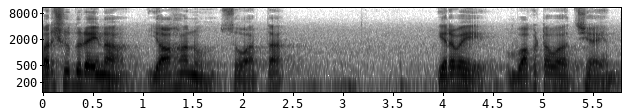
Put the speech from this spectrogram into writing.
పరిశుద్ధుడైన యోహాను సువార్త ఇరవై ఒకటవ అధ్యాయం.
